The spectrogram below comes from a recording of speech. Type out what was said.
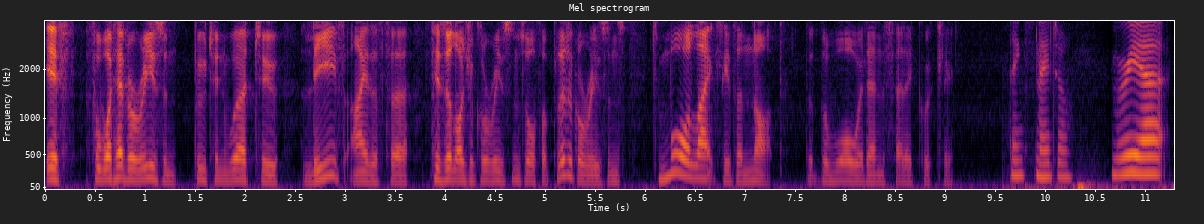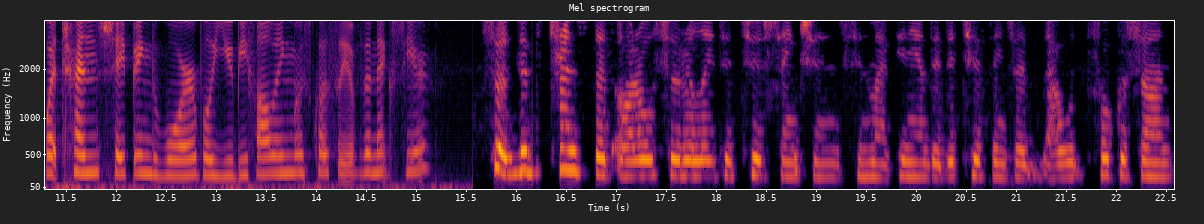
if for whatever reason Putin were to leave, either for physiological reasons or for political reasons, it's more likely than not that the war would end fairly quickly. Thanks, Nigel. Maria, what trends shaping the war will you be following most closely over the next year? So the trends that are also related to sanctions, in my opinion, the, the two things that I would focus on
